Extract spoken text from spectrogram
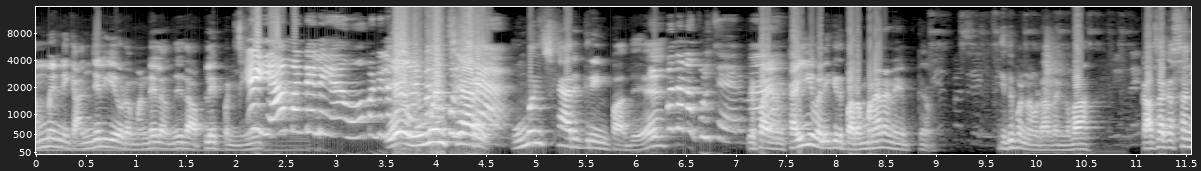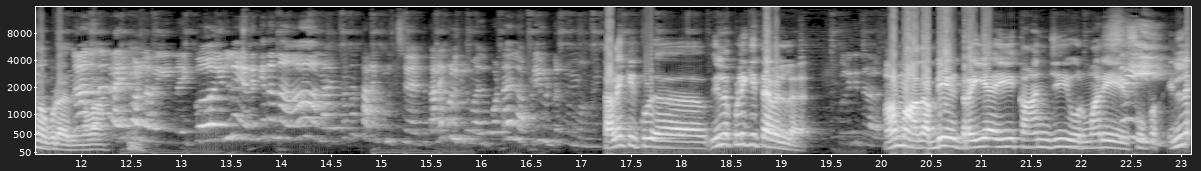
நம்ம இன்னைக்கு அஞ்சலியோட மண்டையில வந்து இதை அப்ளை பண்ணி ஏய், என் மண்டையில ஏன்? உன் மண்டையில ஏ women's hair. Women's hair cream பாது எப்பா என் கை வலிக்குது பா ரொம்ப நேரம் எனக்கு இது பண்ண விடாதங்க வா. கச கசங்க கூடாதுங்க வா. எனக்கு? தலைக்கு இல்ல குளிக்க தேவையில்ல. குளிக்க தேவை. ஆமா அது அப்படியே ட்ரை ஆகி காஞ்சி ஒரு மாதிரி. சூப்பர் இல்ல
